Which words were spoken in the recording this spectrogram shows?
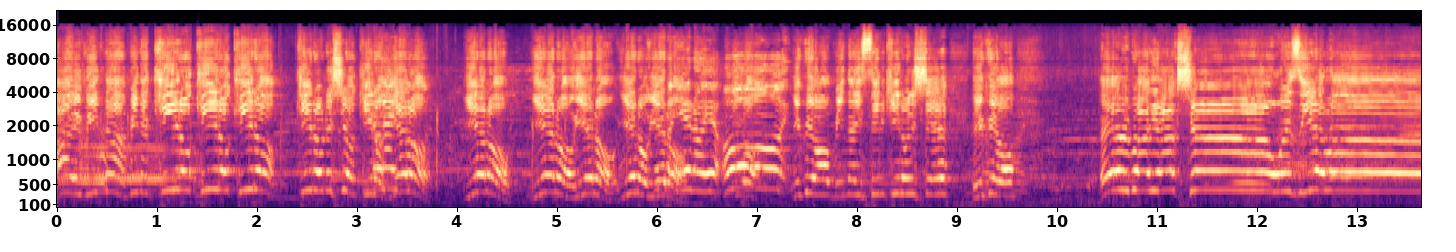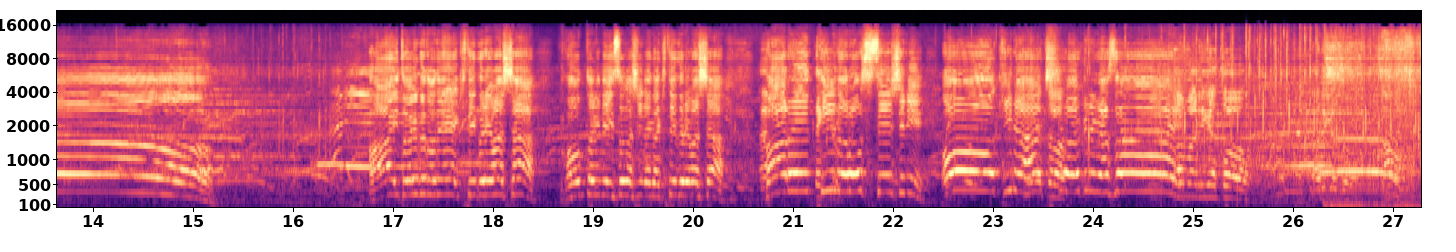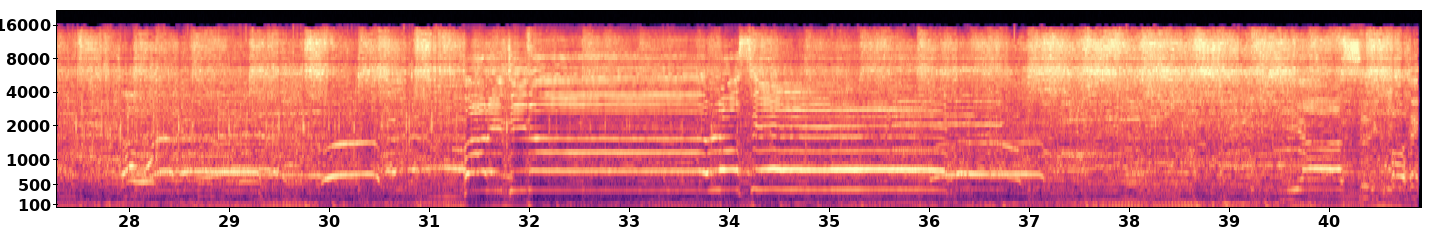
はいみんなみんな黄色黄色黄色。黄色にしよう黄色。イエロー。イエロー。イエローイエロー。イエローイエロー。イエローイエロー。いくよ。みんな一斉に黄色にして。いくよ。Everybody action with yellow! はいということで来てくれました。本当にね忙しい中来てくれました。バレンティーノ・ロス選手に大きな拍手をお送りください。Ciao, arigato. Arigato.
